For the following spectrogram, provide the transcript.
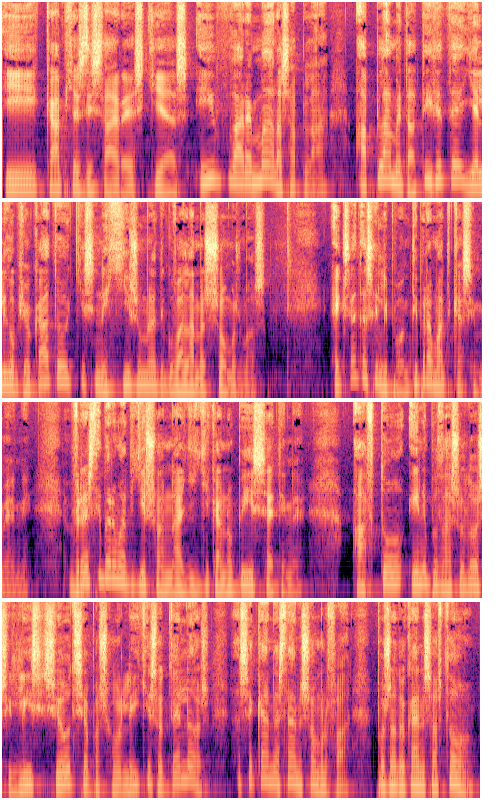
ή κάποιας δυσαρέσκειας ή βαρεμάρας απλά, απλά μετατίθεται για λίγο πιο κάτω και συνεχίζουμε να την κουβαλάμε στους ώμους μας. Εξέτασε λοιπόν τι πραγματικά σημαίνει. Βρες την πραγματική σου ανάγκη και ικανοποίησέ την. Αυτό είναι που θα σου δώσει λύση σε ό,τι σε απασχολεί και στο τέλος θα σε κάνει να αισθάνεσαι όμορφα. Πώς να το κάνεις αυτό,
